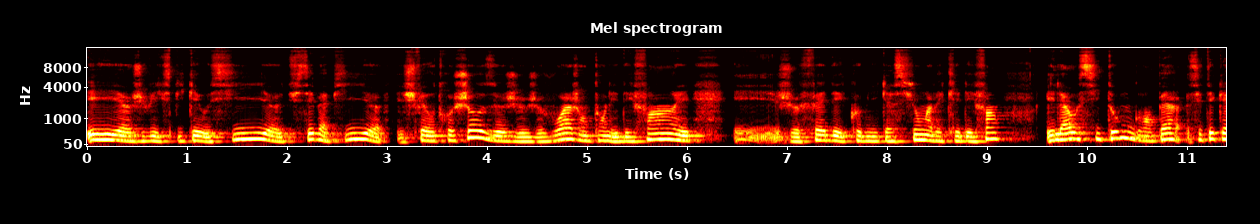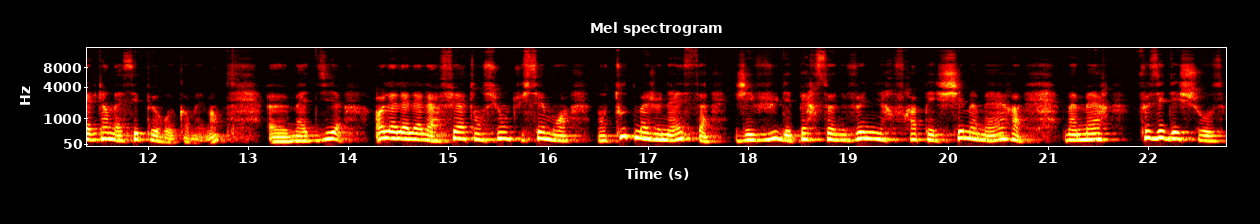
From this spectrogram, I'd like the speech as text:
Et euh, je lui expliquais aussi, tu sais, papy, je fais autre chose, je, vois, j'entends les défunts et je fais des communications avec les défunts. Et là, aussitôt, mon grand-père, c'était quelqu'un d'assez peureux quand même, hein, euh, m'a dit « Oh là là là là, fais attention, tu sais, moi, dans toute ma jeunesse, j'ai vu des personnes venir frapper chez ma mère. Ma mère faisait des choses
